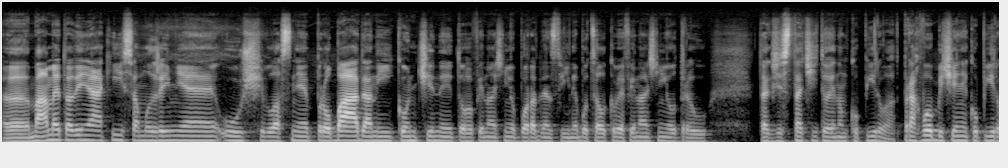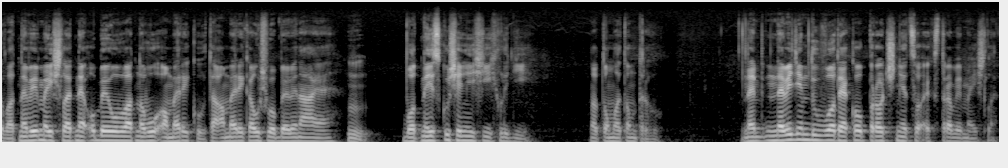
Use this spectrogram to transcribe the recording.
Eh, máme tady nějaký samozřejmě už vlastně probádaný končiny toho finančního poradenství nebo celkově finančního trhu, takže stačí to jenom kopírovat. Prach obyčejně kopírovat, nevymýšlet, neobjevovat novou Ameriku. Ta Amerika už objevená je. Hmm. Od nejzkušenějších lidí na tomhle trhu. Ne, nevidím důvod, jako proč něco extra vymýšlet.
